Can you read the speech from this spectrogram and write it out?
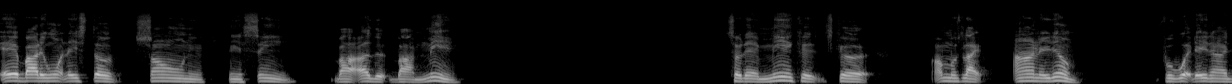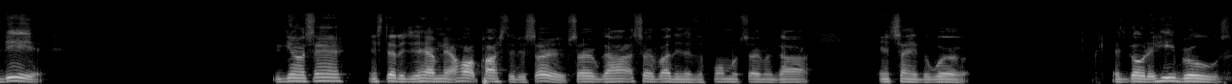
everybody want their stuff shown and, and seen by other by men, so that men could could almost like honor them for what they done did. You get what I'm saying? Instead of just having that heart posture to serve, serve God, serve others as a form of serving God and change the world. Let's go to Hebrews.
